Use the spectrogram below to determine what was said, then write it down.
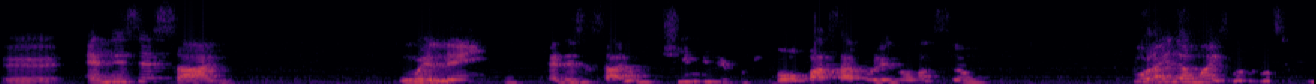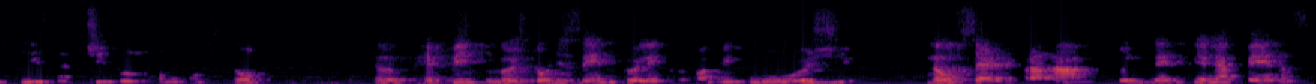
é, é necessário um elenco, é necessário um time de futebol passar por renovação. Por, ainda mais quando você conquista títulos como conquistou. Eu repito, não estou dizendo que o elenco do Flamengo hoje não serve para nada. Estou dizendo que ele apenas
